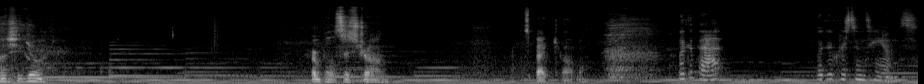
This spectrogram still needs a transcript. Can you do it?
How's she doing? Her pulse is strong. It's back to normal. Look at that. Look at Kristin's hands.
